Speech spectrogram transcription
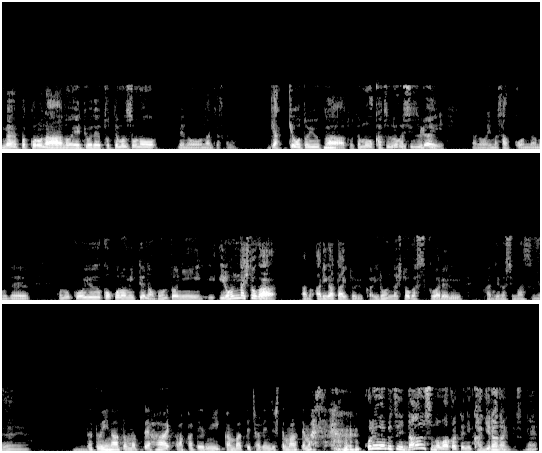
今やっぱコロナの影響で、とってもその、あの、なんていうんですかね、逆境というか、とても活動がしづらい、あの、今昨今なので、この、こういう試みっていうのは本当にい、いろんな人が、あの、ありがたいというか、いろんな人が救われる感じがしますね。うんだといいなと思って、はい、若手に頑張ってチャレンジしてもらってます。これは別にダンスの若手に限らないんですね。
